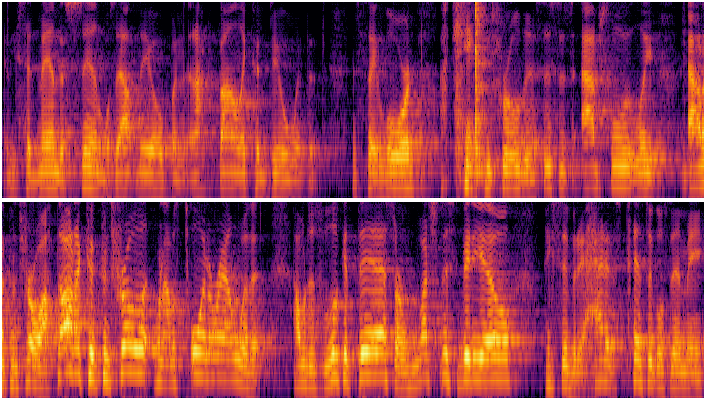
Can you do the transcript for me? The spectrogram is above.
And he said, Man, the sin was out in the open, and I finally could deal with it. And say, Lord, I can't control this. This is absolutely out of control. I thought I could control it when I was toying around with it. I would just look at this or watch this video. He said, But it had its tentacles in me,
